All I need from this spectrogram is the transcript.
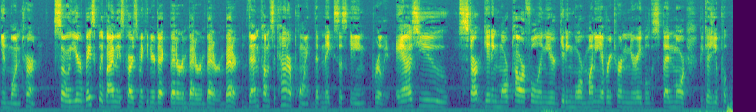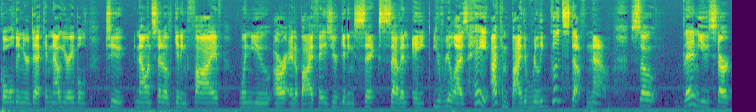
in one turn. So you're basically buying these cards, making your deck better and better and better and better. Then comes the counterpoint that makes this game brilliant. As you start getting more powerful and you're getting more money every turn and you're able to spend more because you put gold in your deck and now you're able to now instead of getting five when you are at a buy phase you're getting six seven eight you realize hey i can buy the really good stuff now so then you start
